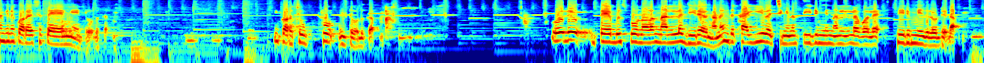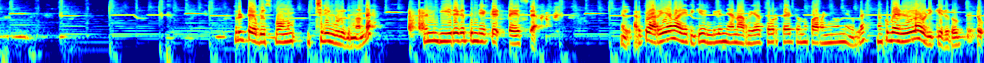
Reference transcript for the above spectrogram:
അങ്ങനെ കുറേശ്ശെ തേങ്ങ ഇട്ട് കൊടുക്കാം. ഈ കുറച്ച് ഉപ്പും ഇട്ട് കൊടുക്കാം. ഒരു ടേബിൾ സ്പൂണോളം നല്ല ജീരകം കാണും ഇത് കൈ വെച്ചിങ്ങനെ തിരുമ്മി നല്ല പോലെ തിരുമ്മി ഇതിലോട്ട് ഇടാം. ഒരു ടേബിൾ സ്പൂണും ഇച്ചിരിയും കൂടി ഇടുന്നുണ്ട്. ഒക്കെ ടേസ്റ്റാണ് എല്ലാവർക്കും അറിയാമായിരിക്കും എങ്കിലും ഞാൻ അറിയാത്തവർക്കായിട്ടൊന്ന് പറഞ്ഞു എന്നേ ഉള്ളേ. നമുക്ക് വെള്ളം ഒഴിക്കരുത് ഒട്ടും.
